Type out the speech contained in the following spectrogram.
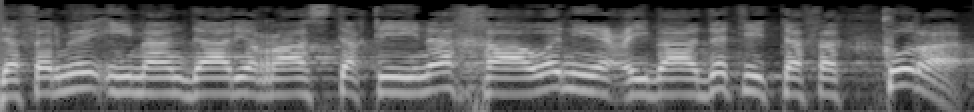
دەفەرموێ ئیمانداری ڕاستەقینە خاوەنی عیبادەتی تەفەککوڕە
